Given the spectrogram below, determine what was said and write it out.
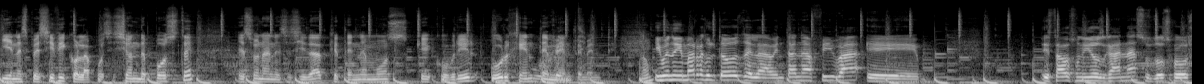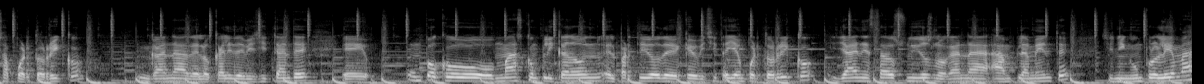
y en específico la posición de poste es una necesidad que tenemos que cubrir urgentemente. Y bueno, y más resultados de la ventana FIBA. Eh, Estados Unidos gana sus dos juegos a Puerto Rico. Gana de local y de visitante. Eh, un poco más complicado el partido de que visita ya en Puerto Rico. Ya en Estados Unidos lo gana ampliamente, sin ningún problema.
